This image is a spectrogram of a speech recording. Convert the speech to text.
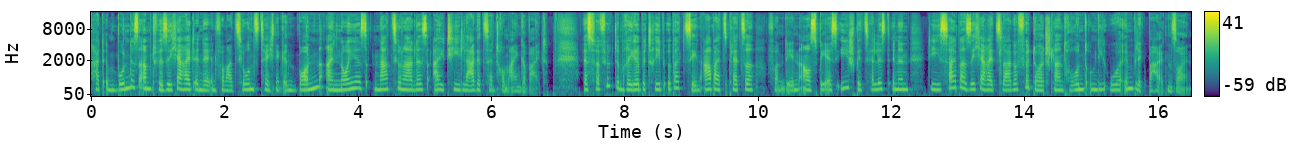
hat im Bundesamt für Sicherheit in der Informationstechnik in Bonn ein neues nationales IT-Lagezentrum eingeweiht. Es verfügt im Regelbetrieb über zehn Arbeitsplätze, von denen aus BSI-SpezialistInnen die Cybersicherheitslage für Deutschland rund um die Uhr im Blick behalten sollen.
